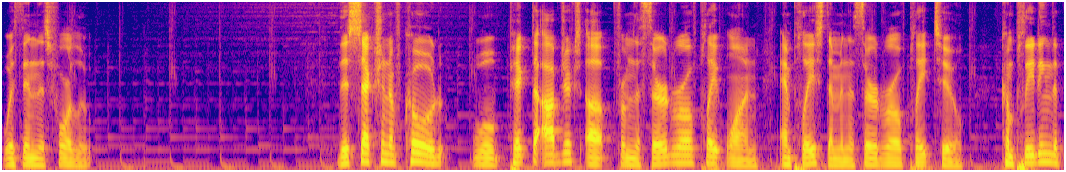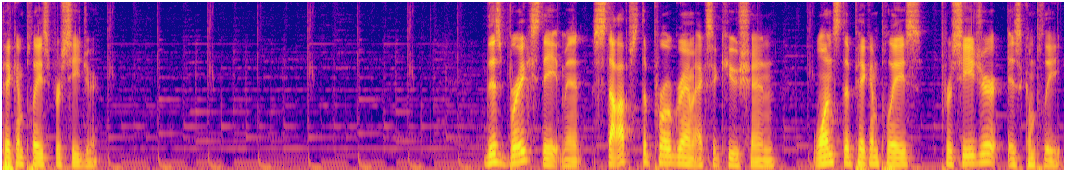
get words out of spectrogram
within this for loop. This section of code will pick the objects up from the third row of plate 1 and place them in the third row of plate 2, completing the pick and place procedure. This break statement stops the program execution once the pick and place procedure is complete.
